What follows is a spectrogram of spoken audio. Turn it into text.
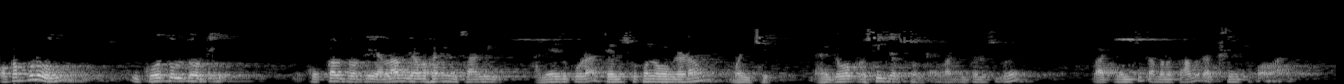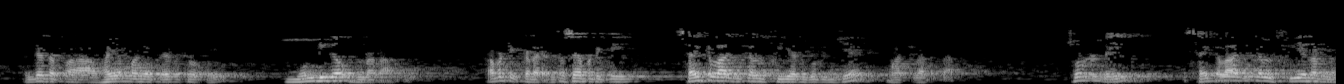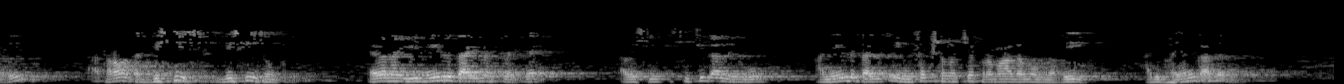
ఒకప్పుడు ఈ కోతులతోటి కుక్కలతోటి ఎలా వ్యవహరించాలి అనేది కూడా తెలుసుకుని ఉండడం మంచిది. దానికి ఏవో ప్రొసీజర్స్ ఉంటాయి. వాటిని తెలుసుకుని వాటి నుంచి తమను తాము రక్షించుకోవాలి. అంతే తప్ప అభయం అనే పేరుతోటి మొండిగా ఉండరాదు. కాబట్టి ఇక్కడ ఎంతసేపటికి సైకలాజికల్ ఫియర్ గురించే మాట్లాడతారు. చూడండి సైకలాజికల్ ఫియర్ అన్నది ఆ తర్వాత డిసీజ్ డిసీజ్ ఉంటుంది. ఏదైనా ఈ నీళ్ళు తాగినట్లయితే అవి శుచిగా లేవు. ఆ నీళ్ళు తాగితే ఇన్ఫెక్షన్ వచ్చే ప్రమాదం ఉన్నది. అది భయం కాదు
